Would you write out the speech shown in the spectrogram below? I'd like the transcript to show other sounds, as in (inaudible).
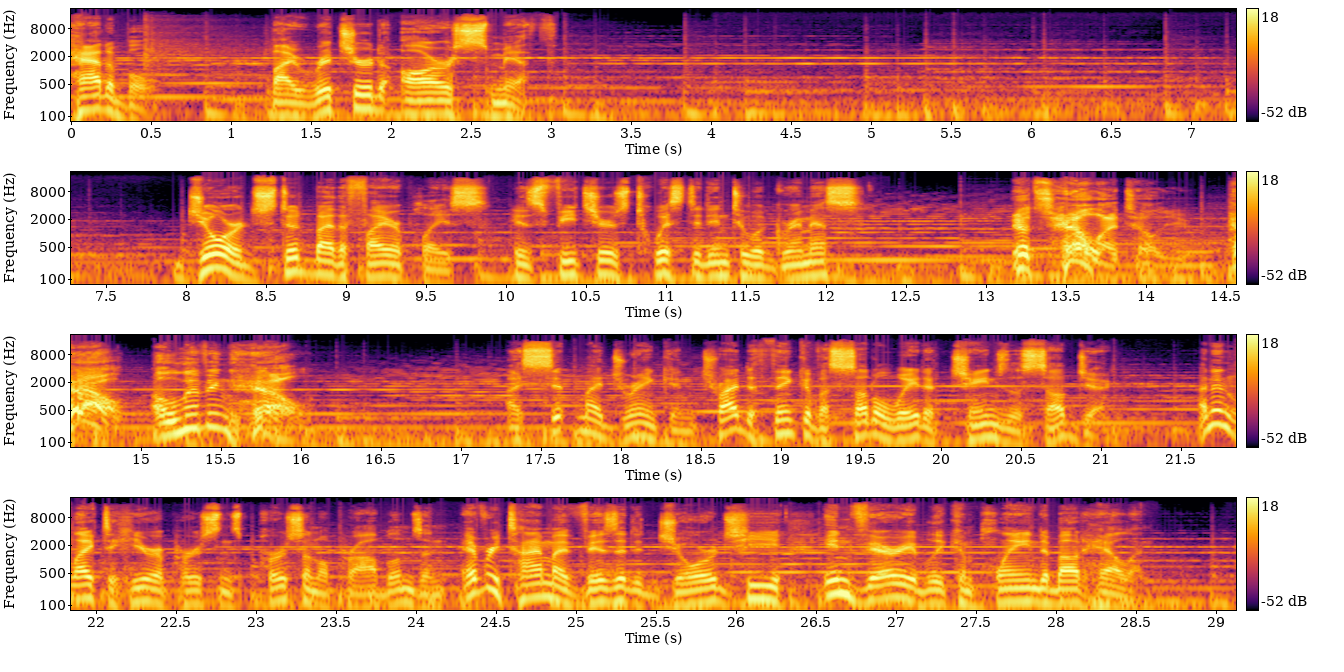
Compatible by Richard R. Smith. George stood by the fireplace, his features twisted into a grimace. It's hell, I tell you. Hell! A living hell! I sipped my drink and tried to think of a subtle way to change the subject. I didn't like to hear a person's personal problems, and every time I visited George, he invariably complained about Helen.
